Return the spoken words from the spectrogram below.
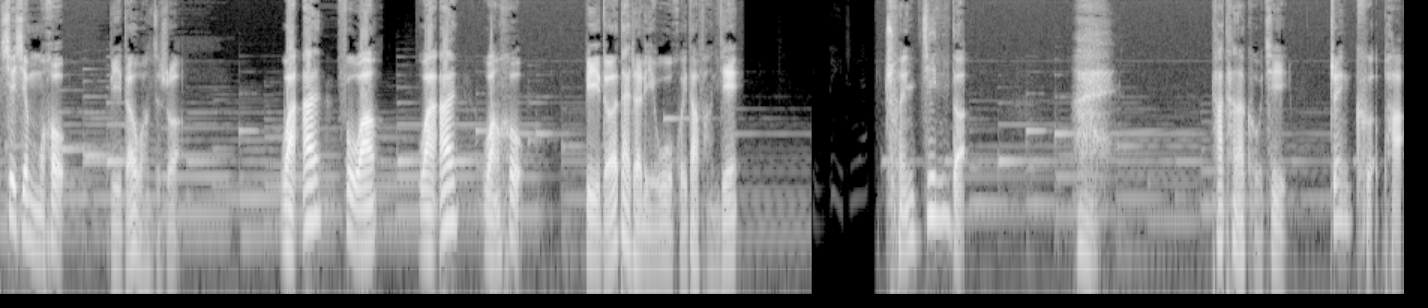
谢谢母后。彼得王子说。晚安，父王。晚安。王后，彼得带着礼物回到房间。纯金的，唉，他叹了口气，真可怕。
